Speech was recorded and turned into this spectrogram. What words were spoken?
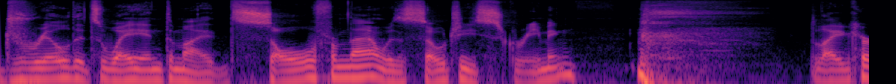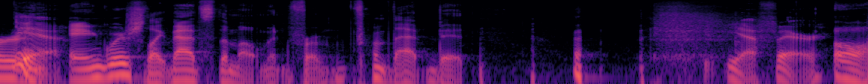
drilled its way into my soul from that was Sochie screaming. like her Yeah. anguish, like that's the moment from from that bit. Yeah, fair. Oh,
